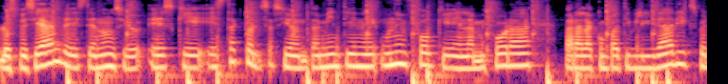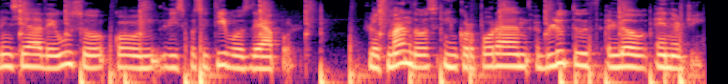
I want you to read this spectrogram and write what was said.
Lo especial de este anuncio es que esta actualización también tiene un enfoque en la mejora para la compatibilidad y experiencia de uso con dispositivos de Apple. Los mandos incorporan Bluetooth Low Energy,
